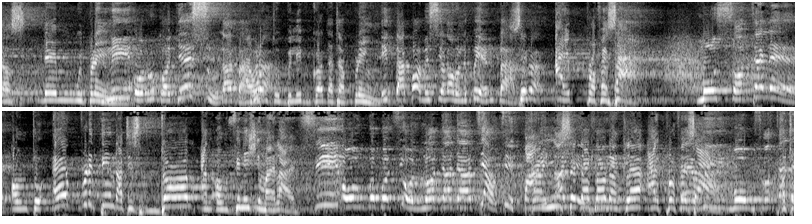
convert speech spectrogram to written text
Jesus' name we pray. ní orúkọ jésù I lágbàdúrà want to believe God that I'm praying. ìgbàgbọ́ mi sí ọlọ́run ni pé ẹ̀ ń gbà Say, I prophesy mo sọ tẹ́lẹ̀ unto everything that is dull and unfinished in my life. sí ohun gbogbo tí ò lọ dáadáa tí a ò tí ì parí Can you say that loud and clear? I prophesy ẹ̀wí mo sọ unto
